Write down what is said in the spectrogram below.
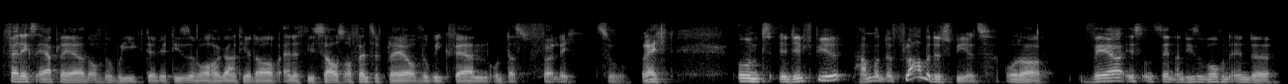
FedEx Air Player of the Week, der wird diese Woche garantiert auch NFC South Offensive Player of the Week werden und das völlig zu Recht. Und in dem Spiel haben wir eine Pflaume des Spiels. Oder wer ist uns denn an diesem Wochenende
